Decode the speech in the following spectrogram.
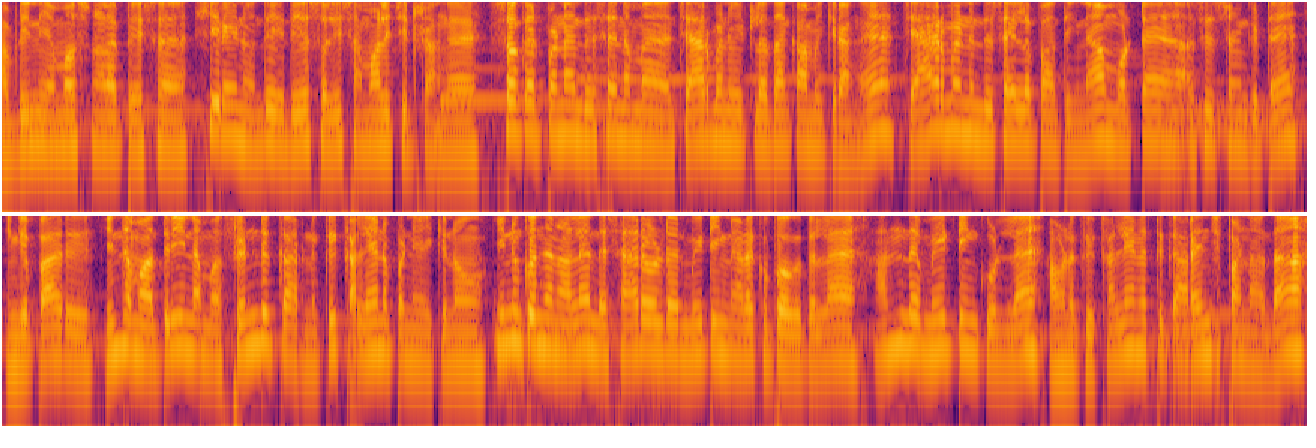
அப்படின்னு எமோஷனலாக பேச ஹீரோயின் வந்து எதையோ சொல்லி சமாளிச்சிட்றாங்க. ஸோ கட் பண்ண இந்த சைடு நம்ம சேர்மன் வீட்டில் தான் காமிக்கிறாங்க. சேர்மன் இந்த சைடில் பார்த்தீங்கன்னா மொட்டை அசிஸ்டன்ட் கிட்ட இங்கே பாரு இந்த மாதிரி நம்ம ஃப்ரெண்டு ஃப்ரெண்டுக்காரனுக்கு கல்யாணம் பண்ணி வைக்கணும். இன்னும் கொஞ்ச நாள் இந்த ஷேர் ஹோல்டர் மீட்டிங் நடக்க போகுதுல்ல? அந்த மீட்டிங்குள்ள அவனுக்கு கல்யாணத்துக்கு அரேஞ்ச் பண்ணாதான்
